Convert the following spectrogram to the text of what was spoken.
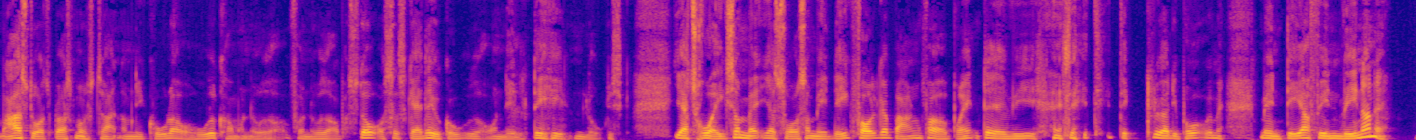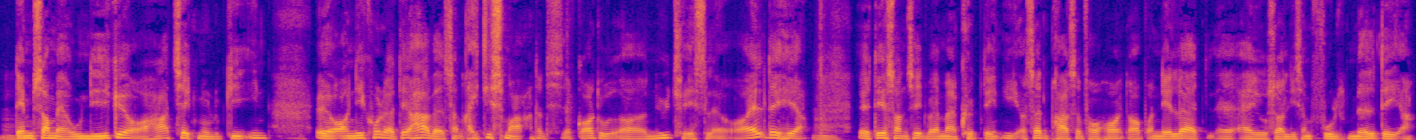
meget stort spørgsmålstegn, om Nicola overhovedet kommer noget op, for noget op at stå, og så skal det jo gå ud over Nel. Det er helt logisk. Jeg tror ikke, som, jeg tror som det ikke folk er bange for at brænde, vi, det, det, det klør de på med, men det at finde vinderne, Mm. Dem, som er unikke og har teknologien. Øh, og Nikola, det har været sådan rigtig smart, og det ser godt ud, og ny Tesla og alt det her. Mm. Øh, det er sådan set, hvad man har købt ind i, og så er den presser for højt op, og Nella er, er jo så ligesom fuldt med der.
